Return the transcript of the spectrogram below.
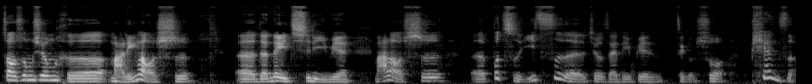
赵松兄和马林老师。呃的那一期里面，马老师呃不止一次的就在那边这个说骗子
